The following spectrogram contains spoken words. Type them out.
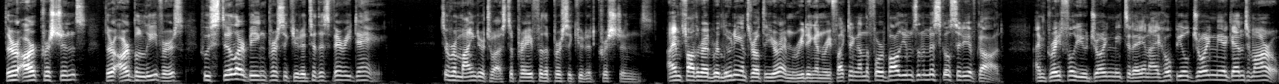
There are Christians, there are believers who still are being persecuted to this very day. It's a reminder to us to pray for the persecuted Christians. I'm Father Edward Looney, and throughout the year I'm reading and reflecting on the four volumes of the Mystical City of God. I'm grateful you joined me today, and I hope you'll join me again tomorrow.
